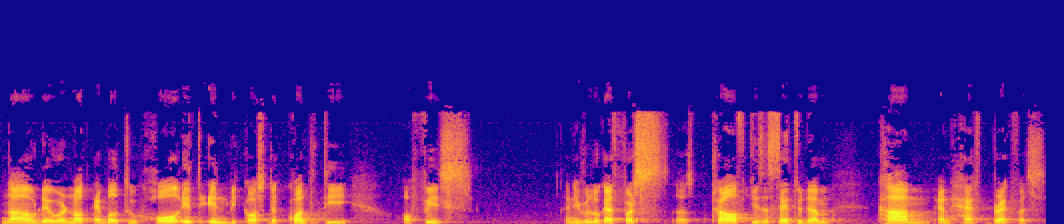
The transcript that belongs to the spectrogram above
now they were not able to hold it in because the quantity of fish. And if you look at verse uh, 12, Jesus said to them, Come and have breakfast.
